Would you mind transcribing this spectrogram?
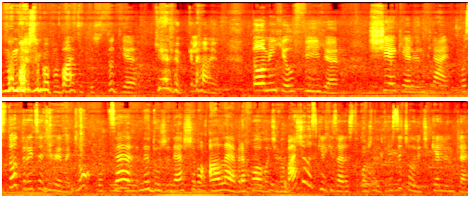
ми можемо побачити, що тут є Кевін Кляйн, Томі Хілфігер, ще Кельвін Кляйн по 130 гривень. Ну, це не дуже дешево, але враховуючи, ви бачили, скільки зараз коштують труси чоловічі Кельвін Кляйн?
